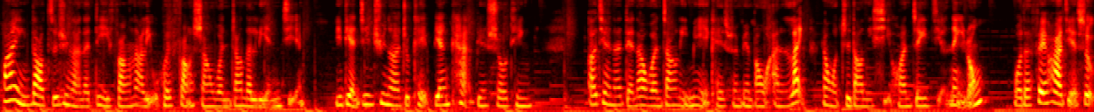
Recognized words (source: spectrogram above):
欢迎到资讯栏的地方，那里我会放上文章的连结，你点进去呢就可以边看边收听。而且呢，点到文章里面也可以顺便帮我按 like，让我知道你喜欢这一集的内容。我的废话结束，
